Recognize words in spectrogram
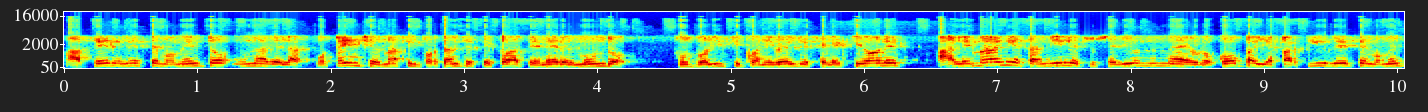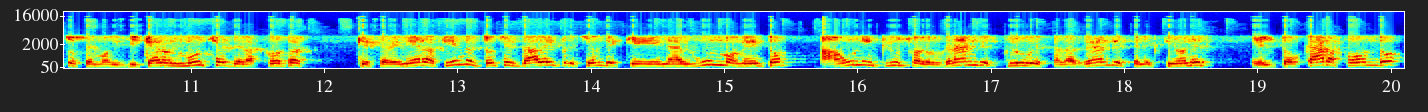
a ser en este momento una de las potencias más importantes que pueda tener el mundo futbolístico a nivel de selecciones. Alemania también le sucedió en una Eurocopa y a partir de ese momento se modificaron muchas de las cosas que se venían haciendo, entonces da la impresión de que en algún momento, aún incluso a los grandes clubes, a las grandes selecciones, el tocar a fondo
